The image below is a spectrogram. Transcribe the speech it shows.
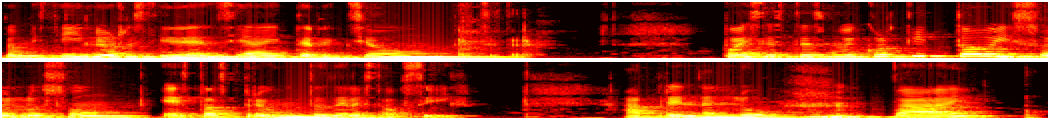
domicilio, residencia, interdicción, etc. Pues este es muy cortito y solo son estas preguntas del estado civil. Apréndanlo. Bye.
